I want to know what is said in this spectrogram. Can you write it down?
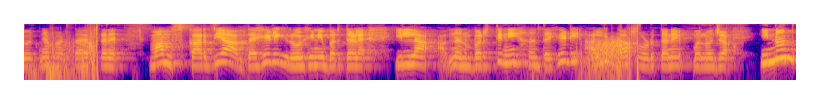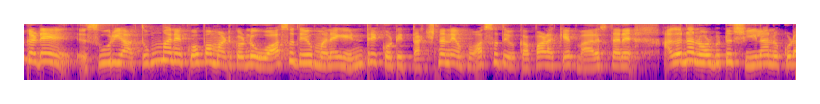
ಯೋಚನೆ ಮಾಡ್ತಾ ಇರ್ತಾನೆ. ಮಾಮ್ಸ್ ಕರ್ದ್ಯಾ ಅಂತ ಹೇಳಿ ರೋಹಿಣಿ ಬರ್ತಾಳೆ. ಇಲ್ಲ, ನಾನು ಬರ್ತೀನಿ ಅಂತ ಹೇಳಿ ಅಲ್ಲಿಂದ ಹೊರಡ್ತಾನೆ ಮನೋಜ. ಇನ್ನೊಂದು ಕಡೆ ಸೂರ್ಯ ತುಂಬಾ ಕೋಪ ಮಾಡಿಕೊಂಡು ವಾಸುದೇವ್ ಮನೆಗೆ ಎಂಟ್ರಿ ಕೊಟ್ಟಿದ್ದ ತಕ್ಷಣವೇ ವಾಸುದೇವ್ ಕಪಾಳಕ್ಕೆ ಬಾರಿಸ್ತಾನೆ. ಅದನ್ನು ನೋಡ್ಬಿಟ್ಟು ಶೀಲಾನು ಕೂಡ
